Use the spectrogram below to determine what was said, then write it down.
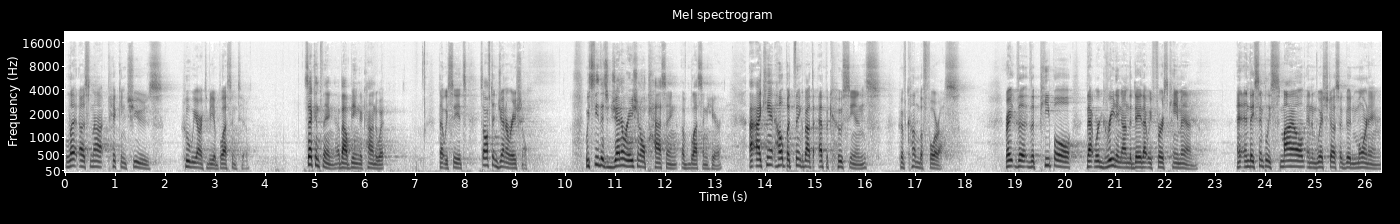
let us not pick and choose who we are to be a blessing to. Second thing about being a conduit that we see, it's, it's often generational. We see this generational passing of blessing here. I, I can't help but think about the Epikosians who have come before us, right? The, the people that we're greeting on the day that we first came in. And, and they simply smiled and wished us a good morning.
